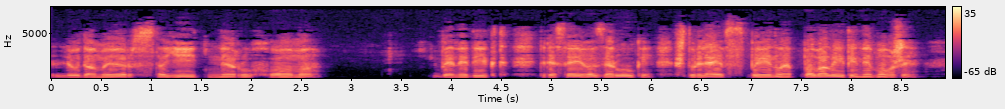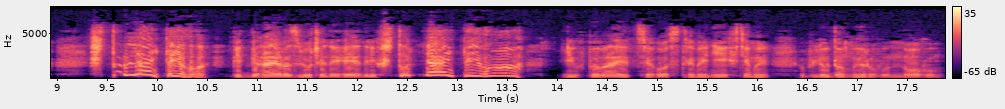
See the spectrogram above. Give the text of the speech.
Людомир стоїть нерухомо. Бенедикт трясе його за руки, штурляє в спину, а повалити не може. Штурляйте його, підбігає розлючений Генріх. Штурляйте його. І впивається гострими нігтями в Людомирову ногу.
